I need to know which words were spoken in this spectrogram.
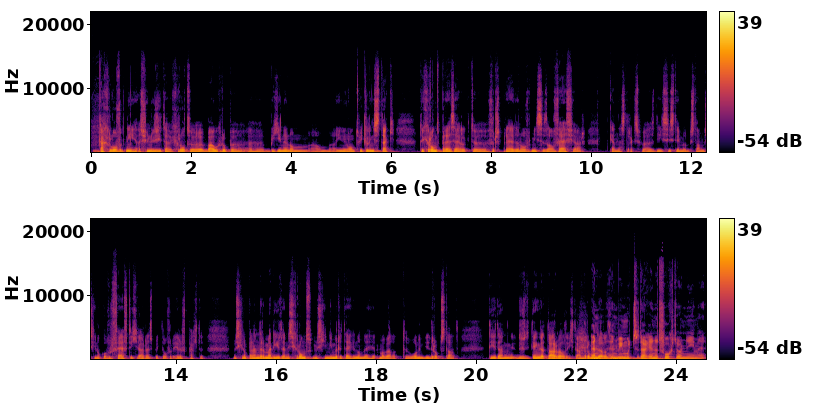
Dat geloof ik niet. Als je nu ziet dat grote bouwgroepen uh, beginnen om, om in hun ontwikkelingstak de grondprijs eigenlijk te verspreiden over minstens al vijf jaar. Ik ken dat straks, die systemen bestaan misschien ook over 50 jaar, en spreekt over erfpachten. Misschien op een andere manier, dan is grond misschien niet meer het eigendom dat je hebt, maar wel het, de woning die erop staat. Die dan, dus ik denk dat daar wel echt andere modellen en, zijn. En wie moet daarin het voortouw nemen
